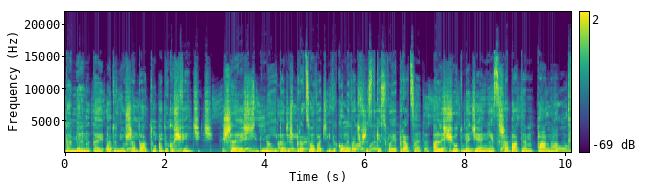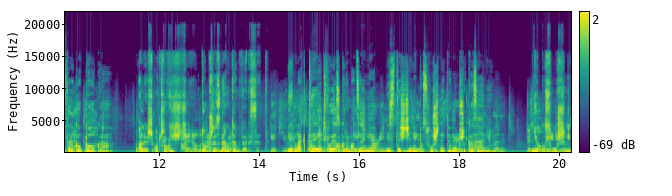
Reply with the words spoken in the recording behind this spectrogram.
Pamiętaj o dniu szabatu, aby go święcić. Sześć dni będziesz pracować i wykonywać wszystkie swoje prace, ale siódmy dzień jest szabatem Pana, Twego Boga. Ależ oczywiście, dobrze znam ten werset. Jednak ty i twoje zgromadzenie jesteście nieposłuszni temu przykazaniu. Nieposłuszni?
